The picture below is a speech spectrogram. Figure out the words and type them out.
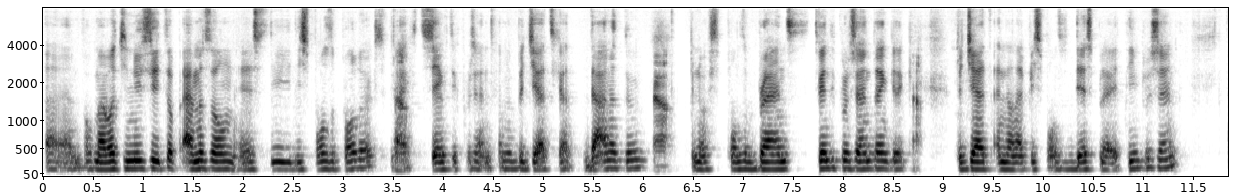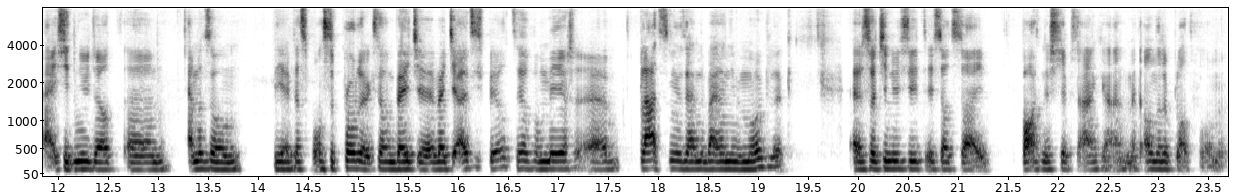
Uh, volgens mij wat je nu ziet op Amazon is die, die sponsored products. Ja. Echt 70% van het budget gaat daar naartoe. Ja. Heb je nog sponsored brands, 20% denk ik. Ja. Budget. En dan heb je sponsored display, 10%. Ja, je ziet nu dat ehm, Amazon, die heeft dat sponsored products al een beetje, een beetje uitgespeeld. Heel veel meer ehm, plaatsingen zijn er bijna niet meer mogelijk. En dus wat je nu ziet is dat zij partnerships aangaan met andere platformen.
